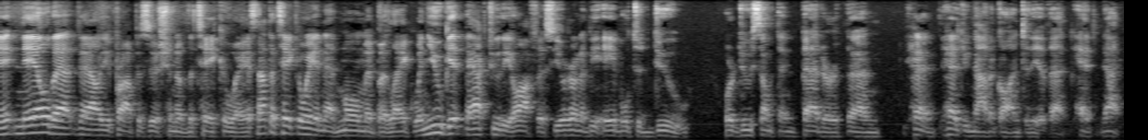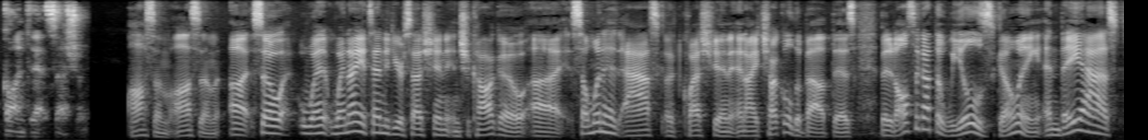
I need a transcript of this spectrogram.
N- nail that value proposition of the takeaway. It's not the takeaway in that moment, but like when you get back to the office, you're going to be able to do or do something better than had had you not have gone to the event, had not gone to that session. Awesome, awesome. Uh, so when when I attended your session in Chicago, uh, someone had asked a question, and I chuckled about this, but it also got the wheels going. And they asked,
